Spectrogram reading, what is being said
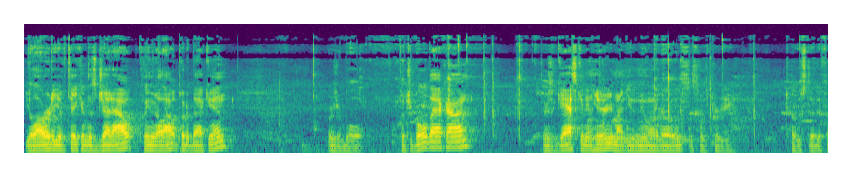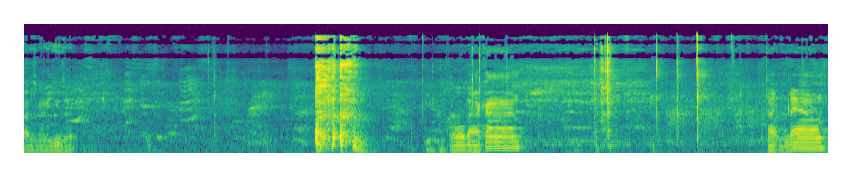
You'll already have taken this jet out, clean it all out, put it back in. Where's your bowl? Put your bowl back on. There's a gasket in here. You might need a new one of those. This one's pretty toasted if I was going to use it. bowl back on. Tighten them down.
